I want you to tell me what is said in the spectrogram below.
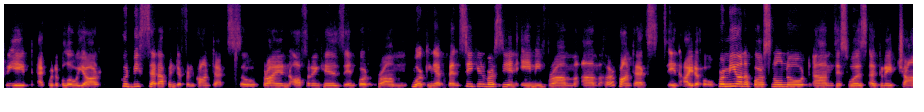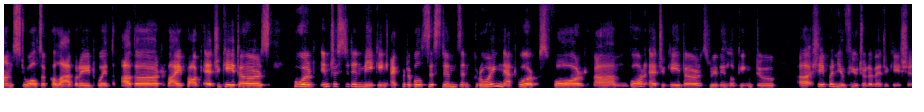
create equitable OER could be set up in different contexts. So Brian offering his input from working at Penn State University and Amy from um, her context in Idaho. For me, on a personal note, um, this was a great chance to also collaborate with other BIPOC educators who are interested in making equitable systems and growing networks for um, for educators really looking to uh, shape a new future of education.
